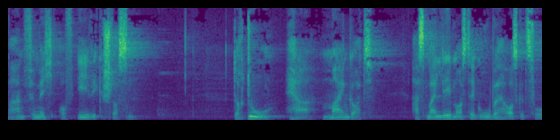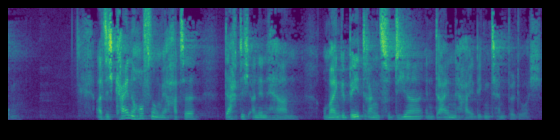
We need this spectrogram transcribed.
waren für mich auf ewig geschlossen. Doch du, Herr, mein Gott, hast mein Leben aus der Grube herausgezogen. Als ich keine Hoffnung mehr hatte, dachte ich an den Herrn und mein Gebet drang zu dir in deinen heiligen Tempel durch.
